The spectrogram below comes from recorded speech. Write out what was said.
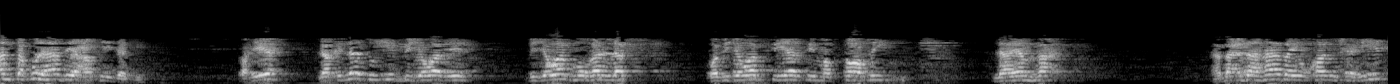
أن تقول هذه عقيدتي. صحيح؟ لكن لا تجيب بجواب إيه؟ بجواب مغلف وبجواب سياسي مطاطي لا ينفع. أبعد هذا يقال شهيد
